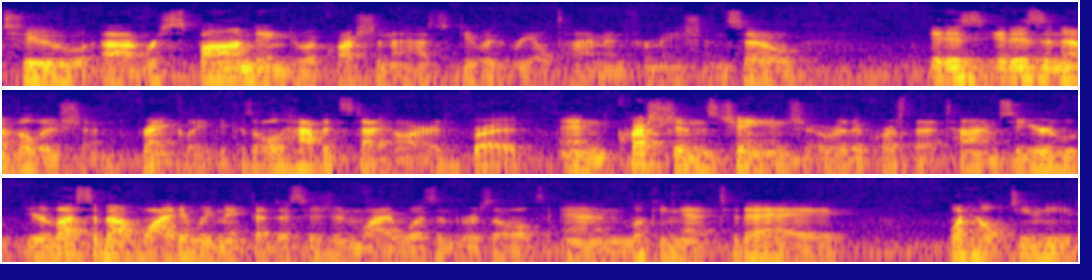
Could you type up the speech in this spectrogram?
to uh, responding to a question that has to do with real time information. So it is it is an evolution, frankly, because old habits die hard. Right. and questions change over the course of that time. So you're you're less about why did we make that decision, why wasn't the result, and looking at today, what help do you need?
